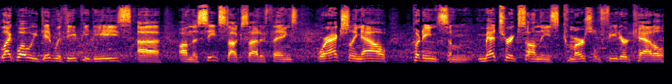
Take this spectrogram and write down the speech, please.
like what we did with EPDs uh, on the seed stock side of things, we're actually now putting some metrics on these commercial feeder cattle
